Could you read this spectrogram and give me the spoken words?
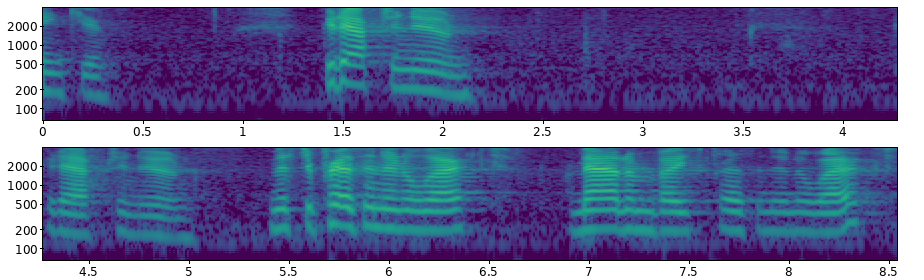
Thank you. Good afternoon. Good afternoon. Mr. President-elect, Madam Vice President-elect,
